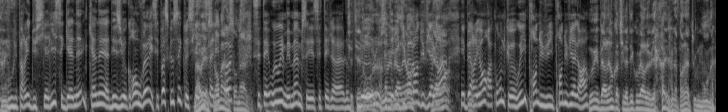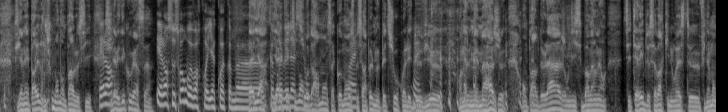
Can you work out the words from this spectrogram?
Oui. Vous lui parlez du Cialis et Canet, a des yeux grands ouverts, il ne sait pas ce que c'est que le Bah Cialis oui, c'est à normal, à l'époque. son âge. C'était oui oui, mais même c'était le- l'équivalent du Viagra. Berléand- Et Berléand raconte que oui, il prend du il prend du Viagra. Oui, Berléand, quand il a découvert le Viagra, il en a parlé à tout le monde. Qu'il en avait parlé, dans tout le monde en parle aussi. Alors il avait découvert ça. Et alors ce soir, on va voir quoi? Il y a quoi comme, euh, Bah, Il y a, comme y a effectivement ça commence, Ouais. mais c'est un peu le Muppet Show, quoi. Les Ouais. deux vieux, on a le même âge, on parle de l'âge, on dit, ben, non, c'est terrible de savoir qu'il nous reste euh, finalement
